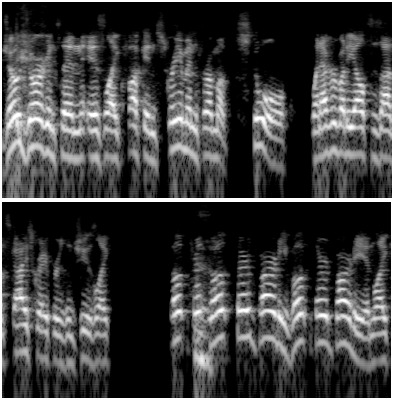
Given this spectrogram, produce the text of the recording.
Jo Jorgensen is like fucking screaming from a stool when everybody else is on skyscrapers, and she's like, vote for vote third party, vote third party, and like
